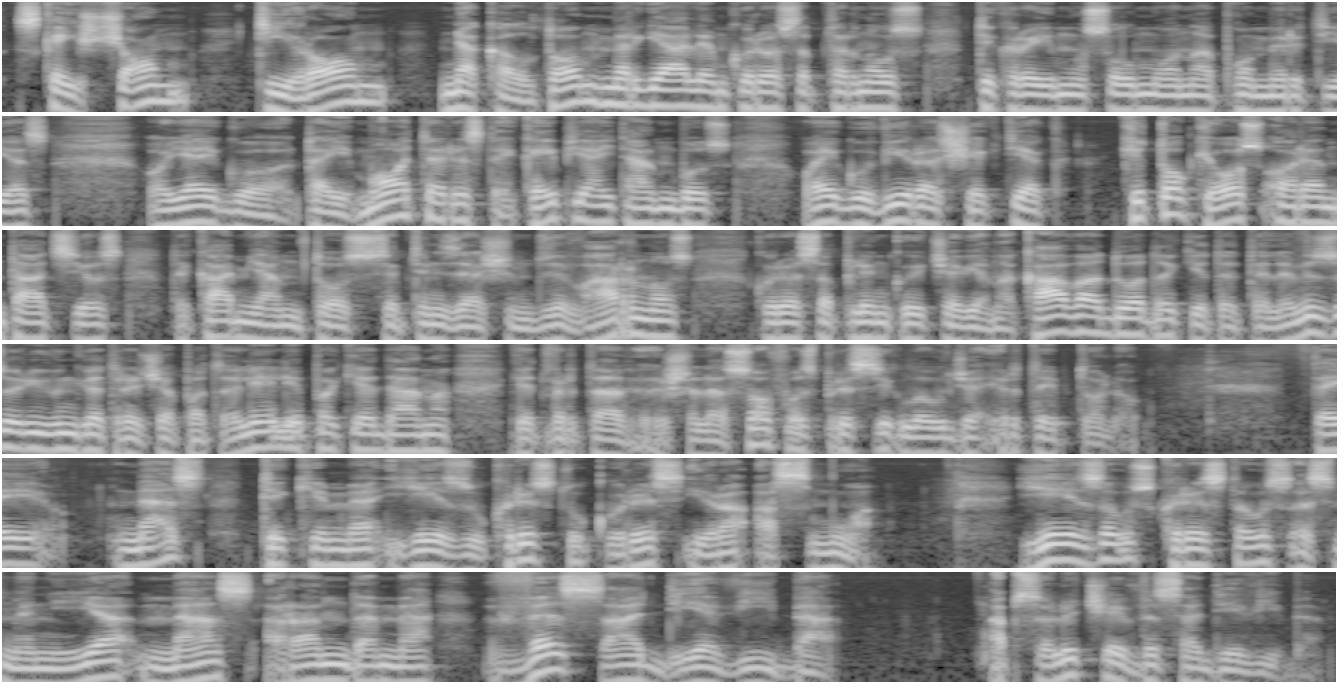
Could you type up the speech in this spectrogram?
skaiščiom, tyrom, nekaltom mergelėm, kurios aptarnaus tikrai musulmoną po mirties. O jeigu tai moteris, tai kaip jai ten bus. O jeigu vyras šiek tiek kitokios orientacijos, tai kam jam tos 72 varnos, kurios aplinkui čia vieną kavą duoda, kitą televizorių jungia, trečią patalėlį pakėdena, ketvirtą šalia sofos prisiglaudžia ir taip toliau. Tai mes tikime Jėzų Kristų, kuris yra asmuo. Jėzaus Kristaus asmenyje mes randame visą dievybę. Absoliučiai visą dievybę.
